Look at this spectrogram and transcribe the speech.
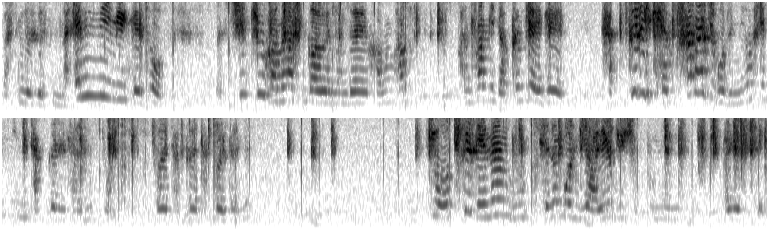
말씀드리겠습니다. 햄님이께서 신출 가능하신가요 했는데 가능하, 가능합니다. 근데 이게 댓글이 계속 사라지거든요. 햄님이 댓글을 달면 또 댓글에 댓글 달면 이게 어떻게 되는 되는 건지 알려주실 분이 알려주세요.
